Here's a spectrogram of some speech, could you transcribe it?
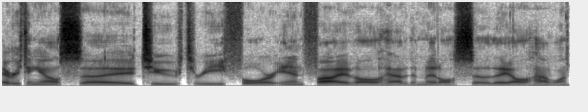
everything else uh, 2 3 4 and 5 all have the middle so they all have one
